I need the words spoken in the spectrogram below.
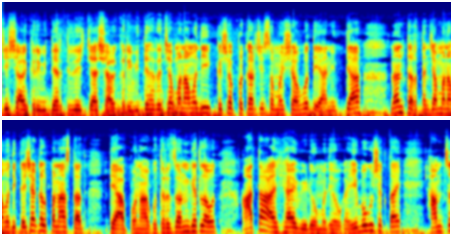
जे शाळकरी विद्यार्थी होते त्या शाळकरी विद्यार्थ्यांच्या मनामध्ये कशा प्रकारची समस्या होते आणि त्यानंतर त्यांच्या मनामध्ये कशा कल्पना असतात ते आपण अगोदर जाणून घेतला आहोत. आता ह्या व्हिडिओमध्ये हो का हे बघू शकताय आमचं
